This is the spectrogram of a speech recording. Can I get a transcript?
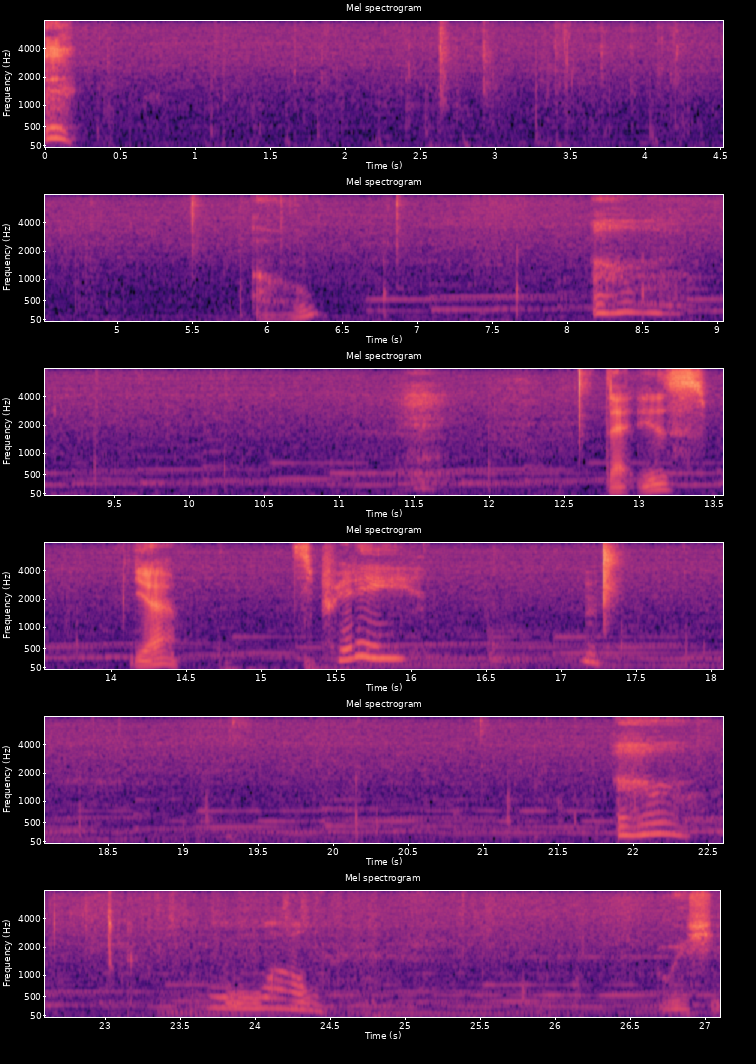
She? Oh? Oh. That is. Yeah. It's pretty. Oh. Whoa. Who is she?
